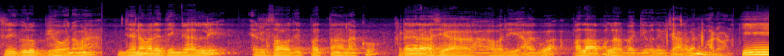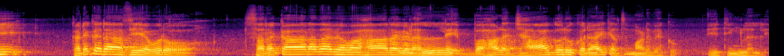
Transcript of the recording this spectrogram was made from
ಶ್ರೀ ಗುರುಭ್ಯೋ ನಮಃ. ಜನವರಿ ತಿಂಗಳಲ್ಲಿ ಎರಡು ಸಾವಿರದ ಇಪ್ಪತ್ತ್ನಾಲ್ಕು ಕಟಕರಾಶಿಯ ಅವರಿಗೆ ಆಗುವ ಫಲಾಫಲದ ಬಗ್ಗೆ ಒಂದು ವಿಚಾರವನ್ನು ಮಾಡೋಣ. ಈ ಕಟಕರಾಶಿಯವರು ಸರ್ಕಾರದ ವ್ಯವಹಾರಗಳಲ್ಲಿ ಬಹಳ ಜಾಗರೂಕರಾಗಿ ಕೆಲಸ ಮಾಡಬೇಕು ಈ ತಿಂಗಳಲ್ಲಿ.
